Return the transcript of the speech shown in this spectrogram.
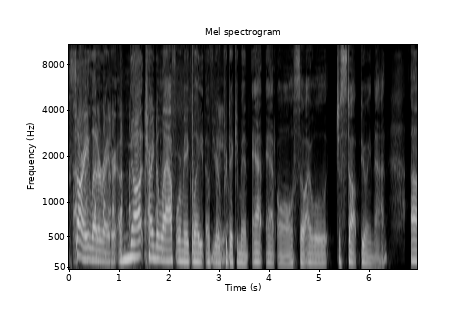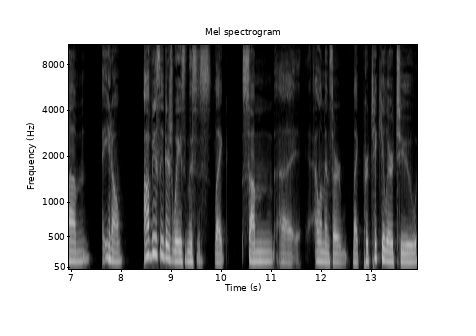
Sorry, letter writer. I'm not trying to laugh or make light of your Damn. predicament at at all. So I will just stop doing that. Um, you know, obviously there's ways, and this is like some uh, elements are like particular to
